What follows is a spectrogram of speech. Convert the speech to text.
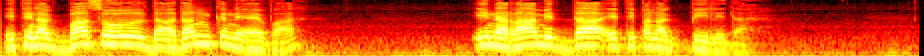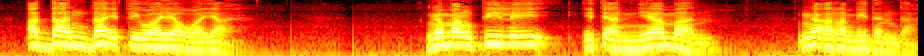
Itinagbasol da adan ka ni Eva, inaramid da iti panagpili da. Adaan da iti waya-waya. Nga mangpili iti anyaman nga aramiden da.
